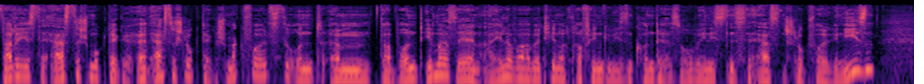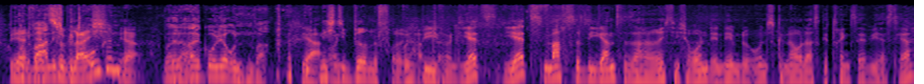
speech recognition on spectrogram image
Dadurch ist der erste, Schmuck der, äh, erste Schluck der geschmackvollste und ähm, da Bond immer sehr in Eile war, wird hier noch darauf hingewiesen, konnte er so wenigstens den ersten Schluck voll genießen Während und war nicht betrunken, ja, weil der genau. Alkohol ja unten war. Ja, Nicht und, die Birne voll und Beef. hat. Und jetzt, jetzt machst du die ganze Sache richtig rund, indem du uns genau das Getränk servierst, ja?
